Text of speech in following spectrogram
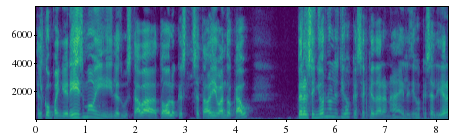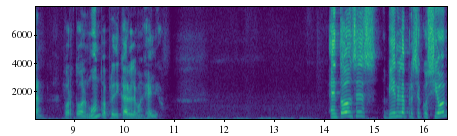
el compañerismo y les gustaba todo lo que se estaba llevando a cabo. Pero el Señor no les dijo que se quedaran ahí, les dijo que salieran por todo el mundo a predicar el Evangelio. Entonces viene la persecución,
